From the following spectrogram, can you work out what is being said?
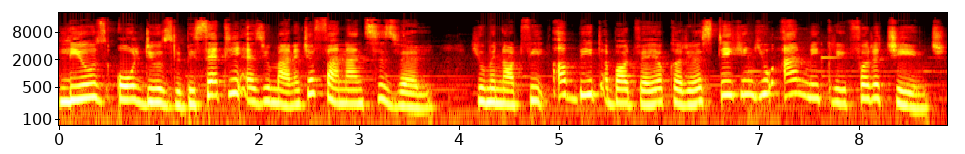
Leo's old dues will be settled as you manage your finances well. You may not feel upbeat about where your career is taking you and may crave for a change.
